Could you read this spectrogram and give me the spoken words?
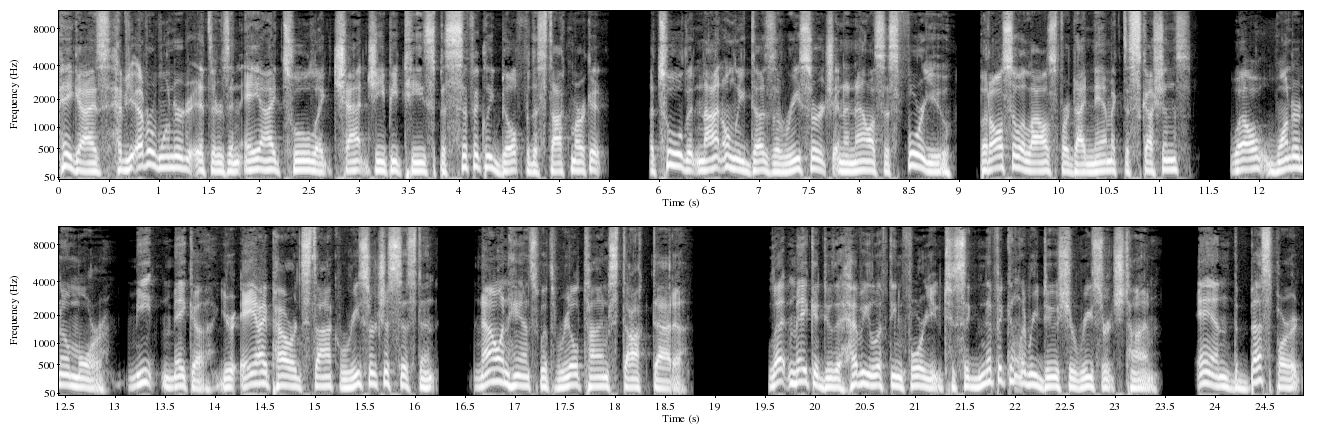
Hey guys, have you ever wondered if there's an AI tool like ChatGPT specifically built for the stock market? A tool that not only does the research and analysis for you, but also allows for dynamic discussions? Well, wonder no more. Meet Meyka, your AI powered stock research assistant, now enhanced with real time stock data. Let Meyka do the heavy lifting for you to significantly reduce your research time. And the best part,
